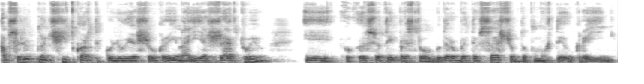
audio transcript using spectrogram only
абсолютно чітко артикулює, що Україна є жертвою, і Святий Престол буде робити все, щоб допомогти Україні.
